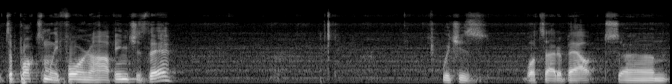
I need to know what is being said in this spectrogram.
It's approximately four and a half inches there which is what's that about? Um,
